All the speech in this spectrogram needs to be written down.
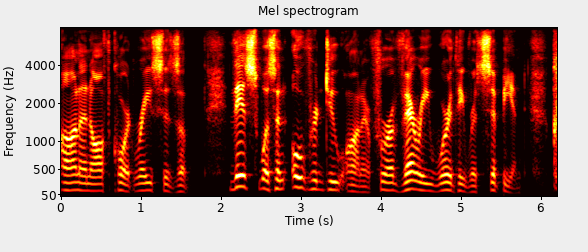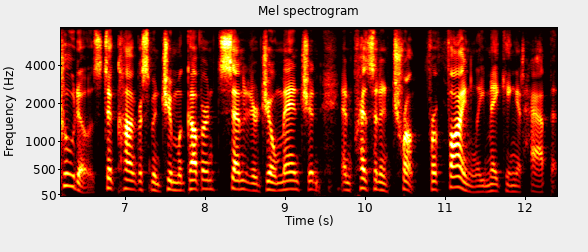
on and off court racism. This was an overdue honor for a very worthy recipient. Kudos to Congressman Jim McGovern, Senator Joe Manchin, and President Trump for finally making it happen.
